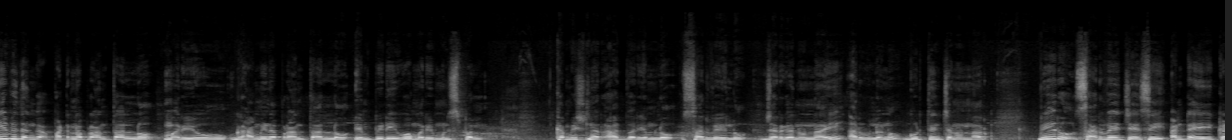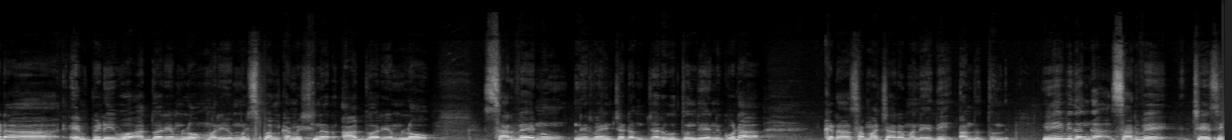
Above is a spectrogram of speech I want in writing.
ఈ విధంగా పట్టణ ప్రాంతాల్లో మరియు గ్రామీణ ప్రాంతాల్లో ఎంపీడీఓ మరియు మున్సిపల్ కమిషనర్ ఆధ్వర్యంలో సర్వేలు జరగనున్నాయి అరువులను గుర్తించనున్నారు. వీరు సర్వే చేసి అంటే ఇక్కడ ఎంపీడీఓ ఆధ్వర్యంలో మరియు మున్సిపల్ కమిషనర్ ఆధ్వర్యంలో సర్వేను నిర్వహించడం జరుగుతుంది అని కూడా ఇక్కడ సమాచారం అనేది అందుతుంది. ఈ విధంగా సర్వే చేసి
